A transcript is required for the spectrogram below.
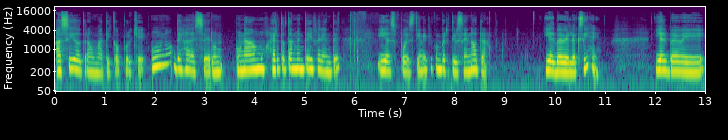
ha sido traumático porque uno deja de ser un, una mujer totalmente diferente y después tiene que convertirse en otra y el bebé lo exige. Y el bebé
